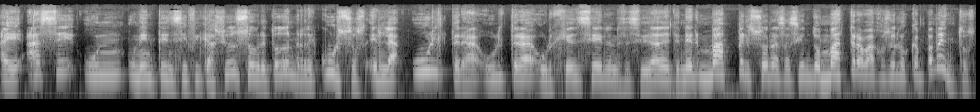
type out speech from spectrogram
eh, hace una intensificación sobre todo en recursos, en la ultra, ultra urgencia y la necesidad de tener más personas haciendo más trabajos en los campamentos.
